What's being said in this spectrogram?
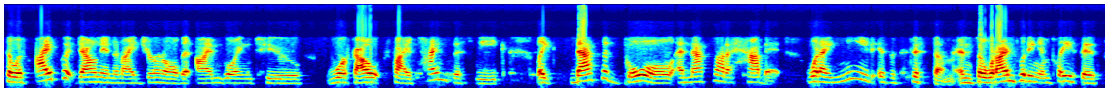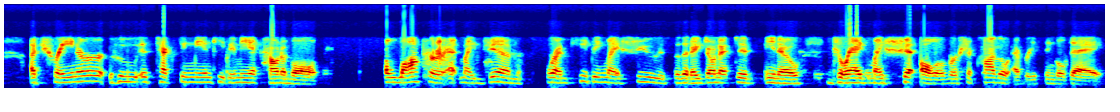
So if I put down in my journal that I'm going to work out five times this week, like that's a goal and that's not a habit. What I need is a system. And so what I'm putting in place is a trainer who is texting me and keeping me accountable, a locker at my gym where I'm keeping my shoes so that I don't have to, you know, drag my shit all over Chicago every single day.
